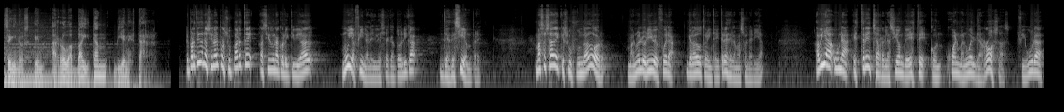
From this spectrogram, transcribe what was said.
Seguinos en arroba Baitam Bienestar. El Partido Nacional, por su parte, ha sido una colectividad muy afín a la Iglesia Católica desde siempre. Más allá de que su fundador, Manuel Oribe, fuera grado 33 de la masonería, había una estrecha relación de este con Juan Manuel de Rosas, figura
